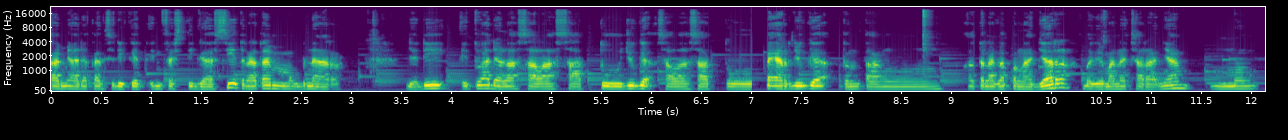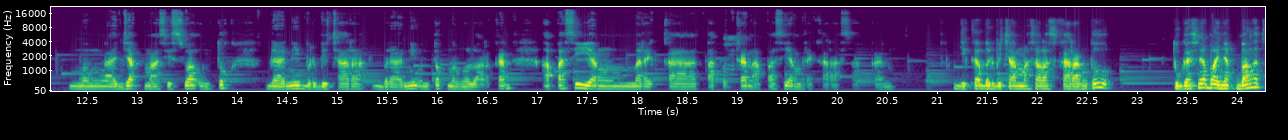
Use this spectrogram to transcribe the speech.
kami adakan sedikit investigasi, ternyata memang benar. Jadi itu adalah salah satu juga salah satu PR juga tentang eh, tenaga pengajar bagaimana caranya meng mengajak mahasiswa untuk berani berbicara, berani untuk mengeluarkan apa sih yang mereka takutkan, apa sih yang mereka rasakan. Jika berbicara masalah sekarang tuh tugasnya banyak banget.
